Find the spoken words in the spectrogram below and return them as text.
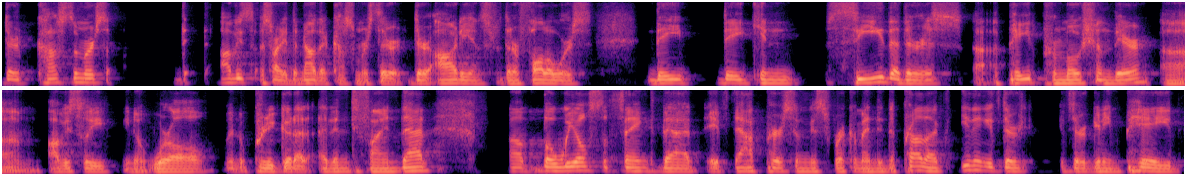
their customers obviously sorry they're not their customers their their audience their followers they they can see that there is a paid promotion there. Um, obviously, you know we're all you know pretty good at identifying that. Uh, but we also think that if that person is recommending the product, even if they're if they're getting paid,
